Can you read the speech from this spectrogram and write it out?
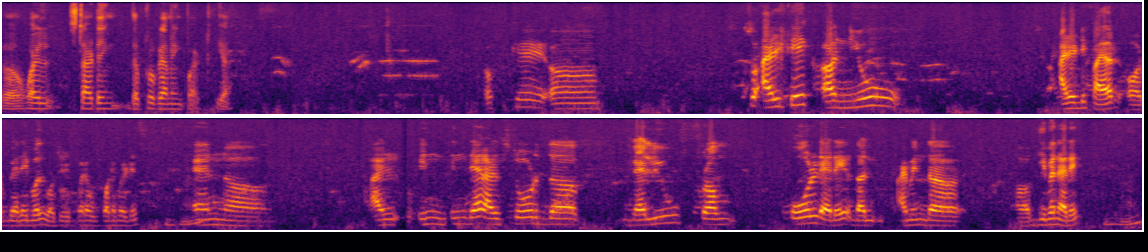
uh, while starting the programming part? Yeah. Okay. Uh, so I'll take a new identifier or variable, whatever, whatever it is, and uh, I'll in in there I'll store the value from old array. The I mean the uh, given array, Mhm.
